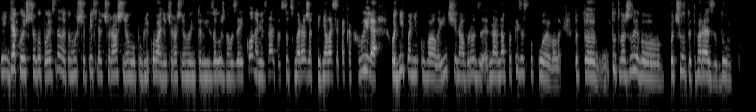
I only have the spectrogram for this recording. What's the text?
Дякую, що ви пояснили, тому що після вчорашнього опублікування вчорашнього інтерв'ю залужного за економі, знаєте, в соцмережах піднялася така хвиля. Одні панікували, інші наоборот на навпаки заспокоювали. Тобто тут важливо почути тверезу думку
